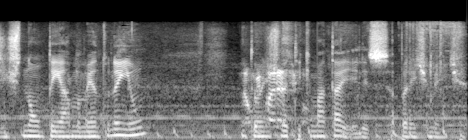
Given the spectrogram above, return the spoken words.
Gente não tem armamento nenhum, então a gente vai ter que matar eles, aparentemente.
